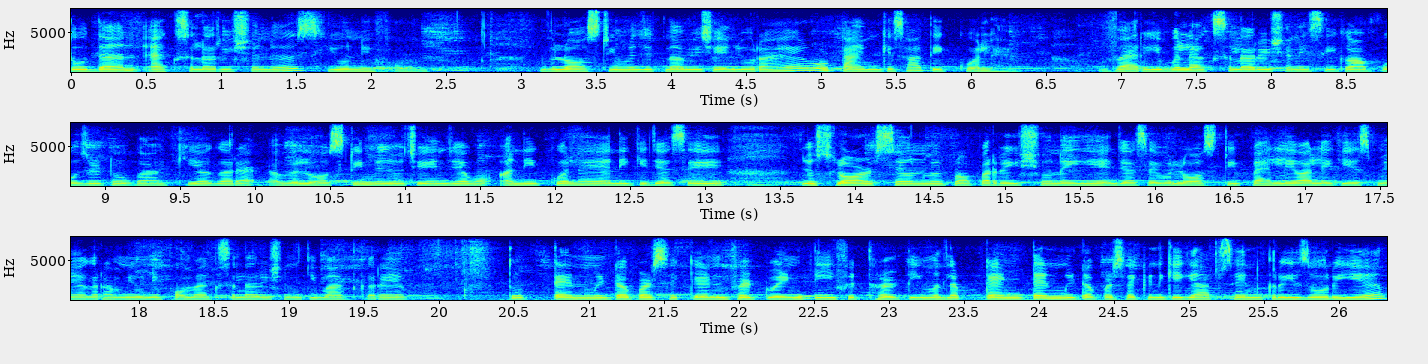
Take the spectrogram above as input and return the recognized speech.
तो then acceleration is uniform velocity में जितना भी चेंज हो रहा है, वो टाइम के साथ इक्वल है। वेरिएबल एक्सेलरेशन इसी का अपोजिट होगा कि अगर वेलोसिटी में जो चेंज है वो अनइक्वल है, यानी कि जैसे जो स्लॉट्स हैं उनमें प्रॉपर रेशियो नहीं है, जैसे वेलोसिटी पहले वाले केस में अगर हम यूनिफॉर्म एक्सेलरेशन की बात करें तो 10 मीटर पर सेकेंड फिर 20 फिर 30 मतलब 10 10 मीटर पर सेकेंड के गैप से इंक्रीज़ हो रही है।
